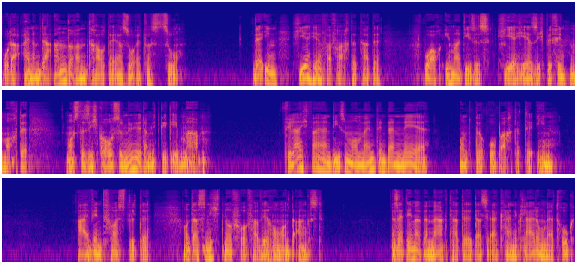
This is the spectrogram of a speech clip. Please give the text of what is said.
oder einem der anderen traute er so etwas zu. Wer ihn hierher verfrachtet hatte, wo auch immer dieses hierher sich befinden mochte, musste sich große Mühe damit gegeben haben. Vielleicht war er in diesem Moment in der Nähe und beobachtete ihn. Eivind fröstelte, und das nicht nur vor Verwirrung und Angst. Seitdem er bemerkt hatte, dass er keine Kleidung mehr trug,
